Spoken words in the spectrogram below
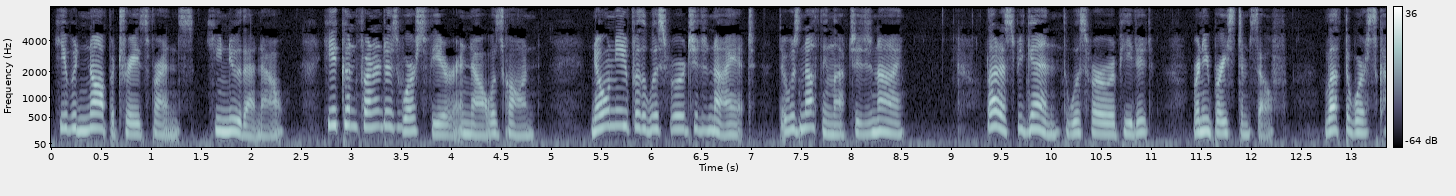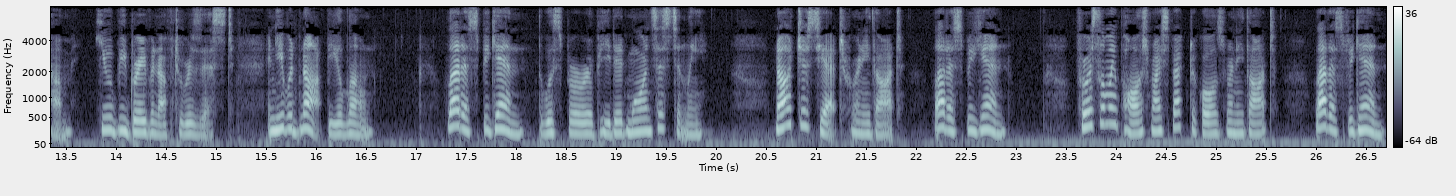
He would not betray his friends. He knew that now. He had confronted his worst fear, and now it was gone. No need for the whisperer to deny it. There was nothing left to deny. Let us begin, the whisperer repeated. Reynie braced himself. Let the worst come. He would be brave enough to resist, and he would not be alone. Let us begin, the whisperer repeated more insistently. Not just yet, Reynie thought. Let us begin. First let me polish my spectacles, Reynie thought. Let us begin.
